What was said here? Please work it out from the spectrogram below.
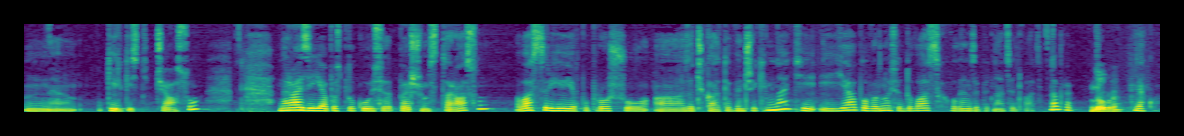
е, кількість часу. Наразі я поспілкуюся першим з Тарасом. Вас, Сергію, я попрошу е, зачекати в іншій кімнаті, і я повернуся до вас хвилин за 15-20. Добре? Добре. Дякую.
